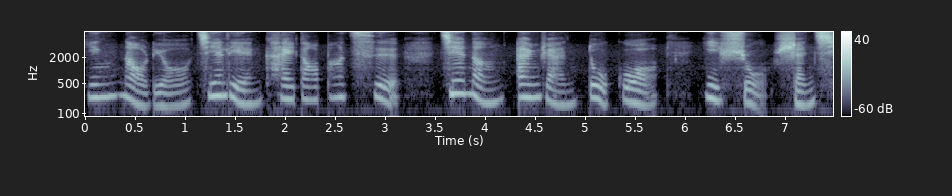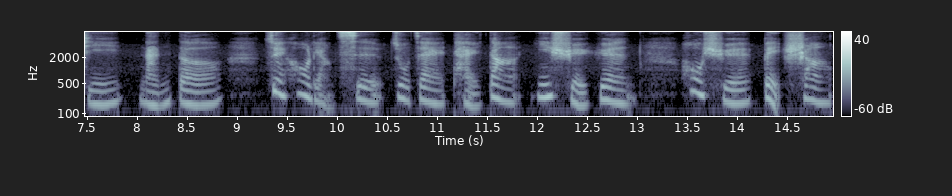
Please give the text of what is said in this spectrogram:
因脑瘤接连开刀八次，皆能安然度过，亦属神奇难得。最后两次住在台大医学院，后学北上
